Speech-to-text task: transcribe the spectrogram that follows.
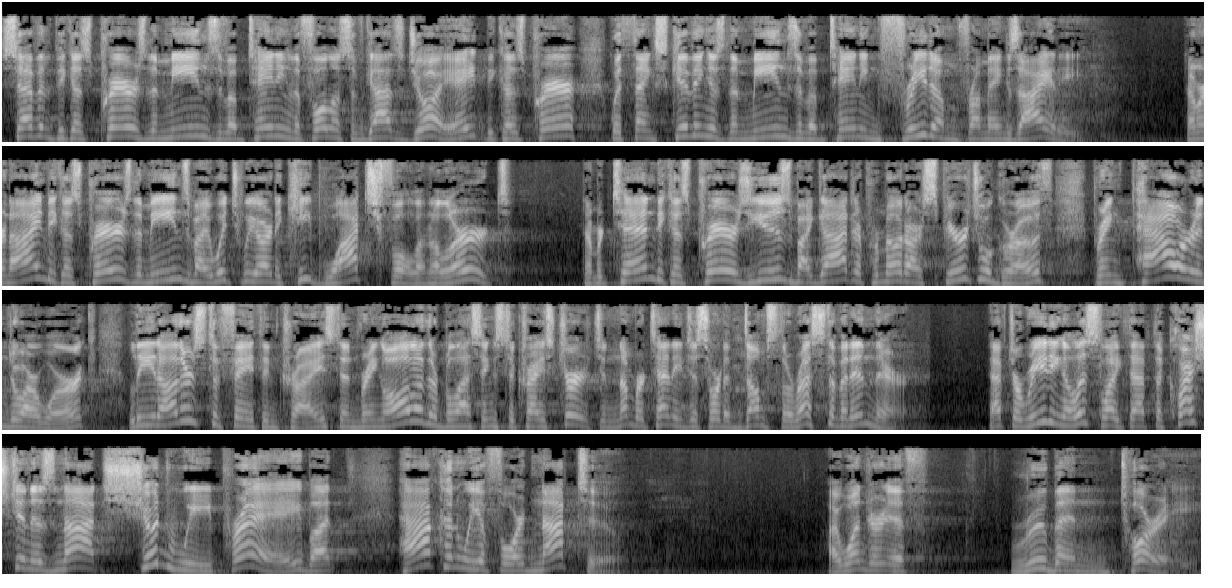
Seventh, because prayer is the means of obtaining the fullness of God's joy. Eight, because prayer with thanksgiving is the means of obtaining freedom from anxiety. Number nine, because prayer is the means by which we are to keep watchful and alert. Number 10, because prayer is used by God to promote our spiritual growth, bring power into our work, lead others to faith in Christ, and bring all other blessings to Christ's church. And number 10, he just sort of dumps the rest of it in there. After reading a list like that, the question is not should we pray, but how can we afford not to? I wonder if Reuben Torrey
